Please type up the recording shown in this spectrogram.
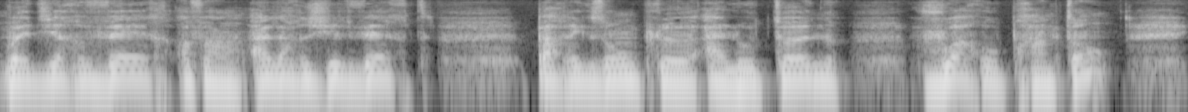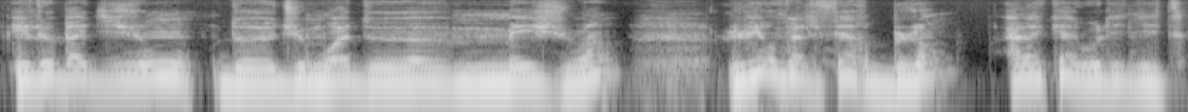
on va dire vert, enfin à l'argile verte, par exemple à l'automne, voire au printemps. Et le badigeon de, du mois de mai-juin, lui, on va le faire blanc à la kaolinite.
